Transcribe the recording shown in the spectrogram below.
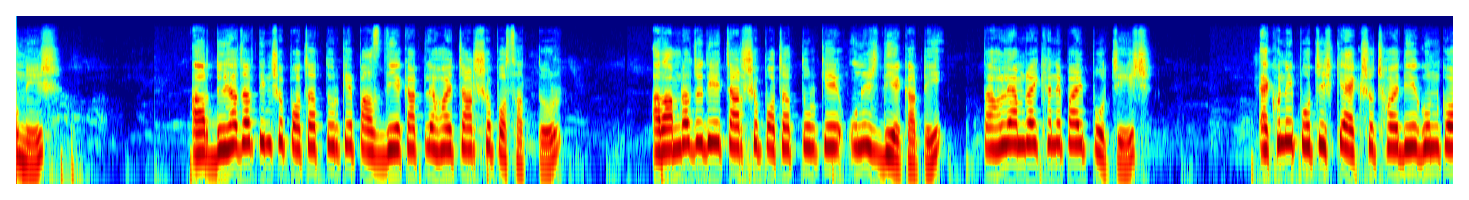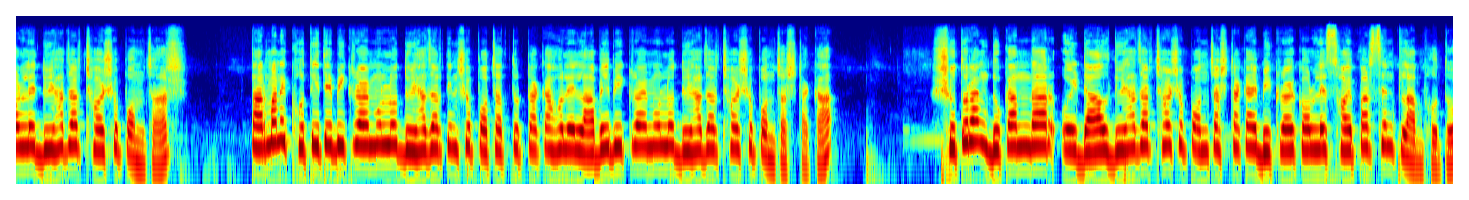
উনিশ, আর দুই হাজার তিনশো পঁচাত্তরকে পাঁচ দিয়ে কাটলে হয় চারশো পঁচাত্তর। আর আমরা যদি এই চারশো পঁচাত্তরকে উনিশ দিয়ে কাটি তাহলে আমরা এখানে পাই পঁচিশ। এখন এই পঁচিশকে একশো ছয় দিয়ে গুণ করলে দুই হাজার ছয়শো পঞ্চাশ। তার মানে ক্ষতিতে বিক্রয় মূল্য দুই হাজার তিনশো পঁচাত্তর টাকা হলে লাভে বিক্রয় মূল্য দুই হাজার ছয়শো পঞ্চাশ টাকা। সুতরাং দোকানদার ওই ডাল দুই হাজার ছয়শো পঞ্চাশ টাকায় বিক্রয় করলে ছয় পার্সেন্ট লাভ হতো।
